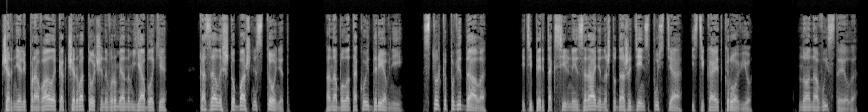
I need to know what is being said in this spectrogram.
Чернели провалы, как червоточины в румяном яблоке. Казалось, что башня стонет. Она была такой древней, столько повидала, и теперь так сильно изранена, что даже день спустя истекает кровью. Но она выстояла.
